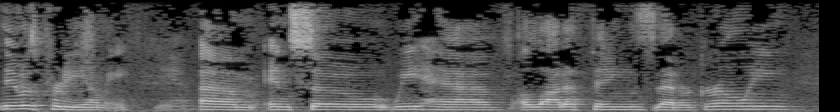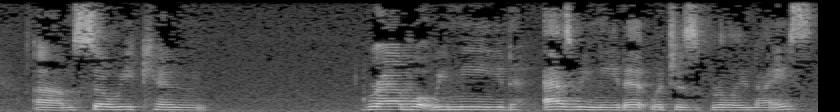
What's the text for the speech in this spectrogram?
it was pretty yummy. Yeah. Um, and so we have a lot of things that are growing, um, so we can grab what we need as we need it, which is really nice.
